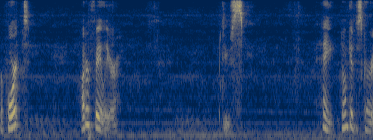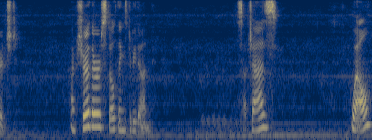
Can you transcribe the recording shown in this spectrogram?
Report. Utter failure. Deuce. Hey, don't get discouraged. I'm sure there are still things to be done. Such as? Well,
